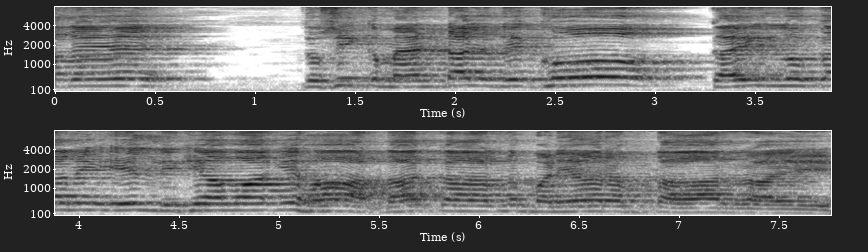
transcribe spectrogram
ਤੇ ਤੁਸੀਂ ਕਮੈਂਟਾਂ 'ਚ ਦੇਖੋ, ਕਈ ਲੋਕਾਂ ਨੇ ਇਹ ਲਿਖਿਆ ਵਾ ਕਿ ਹਾਰ ਦਾ ਕਾਰਨ ਬਣਿਆ ਰਫਤਾਰ ਰਾਏ।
